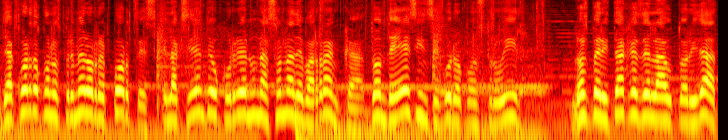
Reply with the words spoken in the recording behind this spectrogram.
De acuerdo con los primeros reportes, el accidente ocurrió en una zona de barranca donde es inseguro construir. Los peritajes de la autoridad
